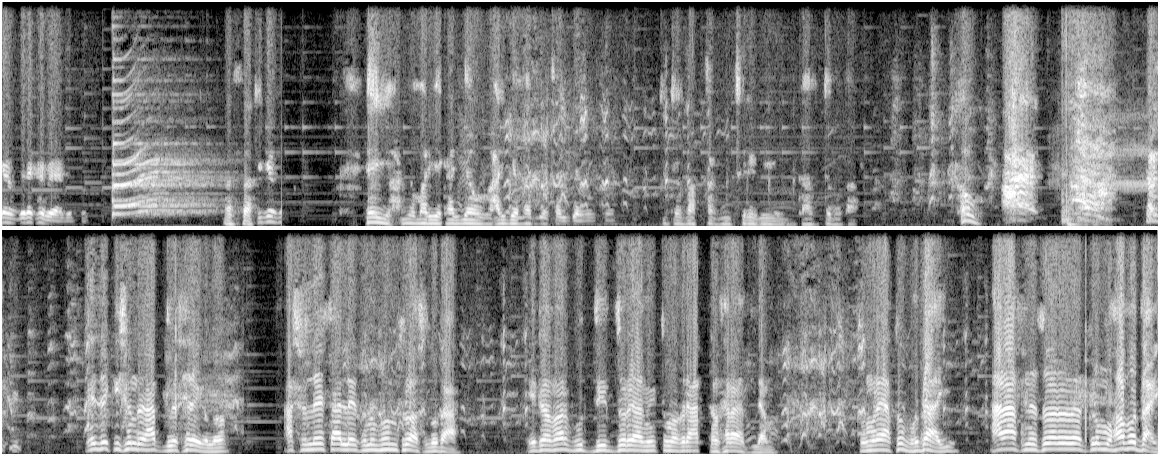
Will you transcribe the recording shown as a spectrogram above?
ক্যাশ ধরে খাবে আগে। আচ্ছা। ঠিক আছে? এই হারিয়ে মারিয়ে কারিয়াও হারিয়ে মারিয়ে গেছে দুটো বাচ্চা ছেড়ে দিয়ে গাছ দেবো তা এই যে কি সুন্দর হাতগুলো ছেড়ে গেল। আসলে চাইলে কোনো মন্ত্র আসলো না। এটা আবার বুদ্ধির জোরে আমি তোমাদের আত্মা ছাড়া দিলাম। তোমরা এত বোধাই আর আপনি তো একদম মহাবোধাই।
